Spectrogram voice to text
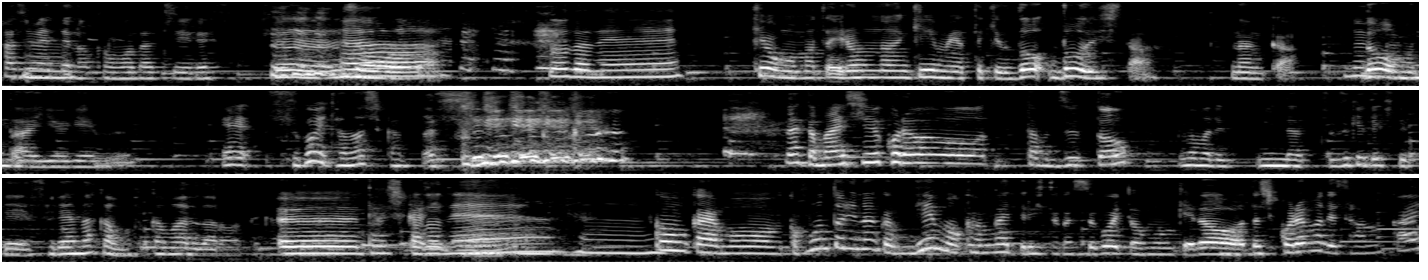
初めての友達です。うんそう そうだね。今日もまたいろんなゲームやったけどどどうでした？なんかどう思った？ああいうゲーム。え、すごい楽しかったし。なんか毎週これを多分ずっと今までみんな続けてきててそりゃ仲も深まるだろうって感じで。うん確かにね。ね。うん今回も本当になんかゲームを考えてる人がすごいと思うけど私これまで3回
